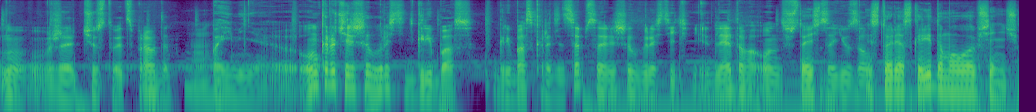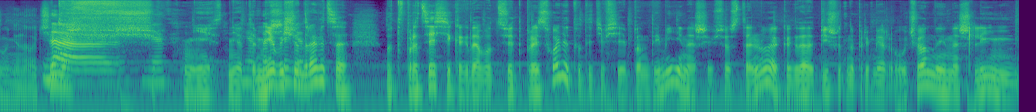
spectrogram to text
Ну, уже чувствуется, правда? Мгм. по имени. Он, короче, решил вырастить грибас. Грибас кардицепса решил вырастить. И для этого он что То есть заюзал... История с ковидом его вообще ничего не научила. Да, нет. Нет, нет. Нет, Мне вообще еще нет. нравится вот в процессе, когда вот все это происходит, вот эти все пандемии наши и все остальное, когда пишут, например, ученые нашли не-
